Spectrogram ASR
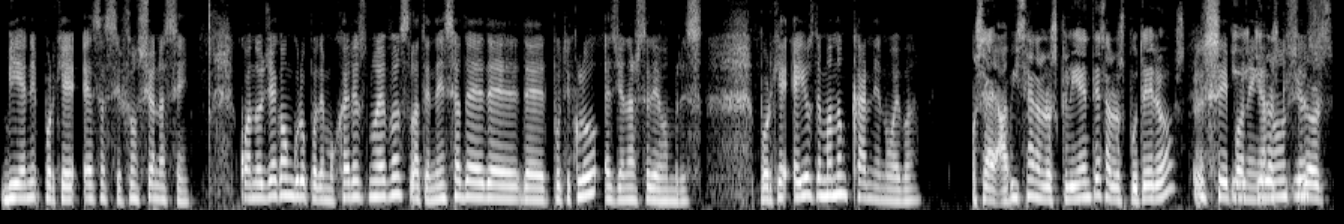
viene, porque es así, funciona así. Cuando llega un grupo de mujeres nuevas, la tendencia del de, de, puticlub es llenarse de hombres, porque ellos demandan carne nueva. O sea, avisan a los clientes, a los puteros. Sí, ponen y, Los, y los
